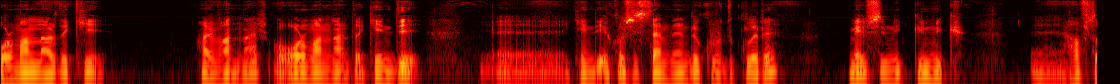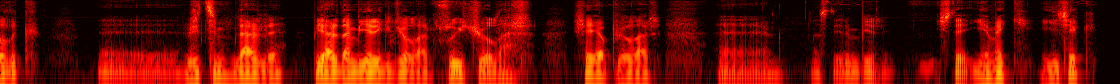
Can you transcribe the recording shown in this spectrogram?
ormanlardaki hayvanlar o ormanlarda kendi e, kendi ekosistemlerinde kurdukları mevsimlik, günlük, e, haftalık e, ritimlerle bir yerden bir yere gidiyorlar, su içiyorlar, şey yapıyorlar, nasıl diyelim bir işte yemek, yiyecek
